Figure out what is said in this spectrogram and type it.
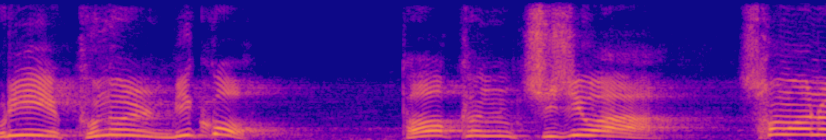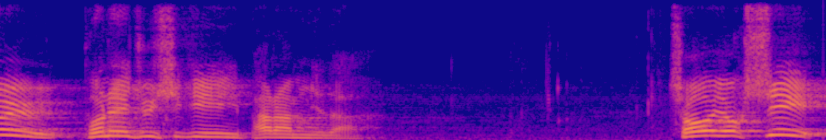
우리 군을 믿고 더 큰 지지와 성원을 보내주시기 바랍니다. 저 역시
